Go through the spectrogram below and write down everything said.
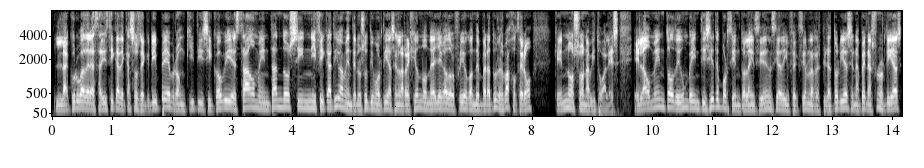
La curva de la estadística de casos de gripe, bronquitis y COVID está aumentando significativamente en los últimos días en la región donde ha llegado el frío con temperaturas bajo cero que no son habituales. El aumento de un 27% la incidencia de infecciones respiratorias en apenas unos días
